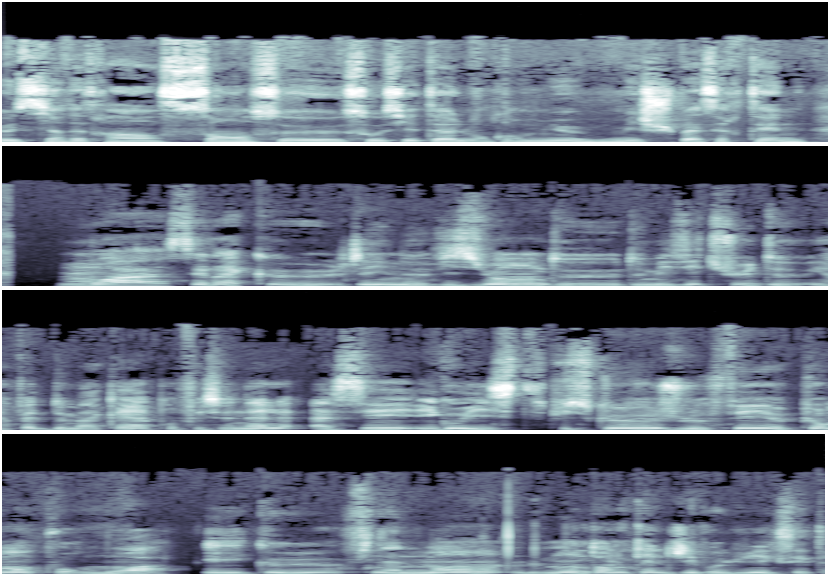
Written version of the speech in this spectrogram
aussi peut-être un sens euh, sociétal encore mieux, mais je suis pas certaine. Moi, c'est vrai que j'ai une vision de, mes études et en fait de ma carrière professionnelle assez égoïste puisque je le fais purement pour moi et que finalement le monde dans lequel j'évolue, etc.,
